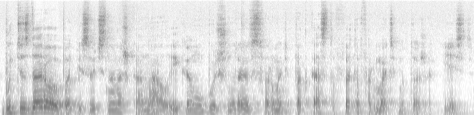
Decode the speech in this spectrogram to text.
Будьте здоровы, подписывайтесь на наш канал. И кому больше нравится в формате подкастов, в этом формате мы тоже есть.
